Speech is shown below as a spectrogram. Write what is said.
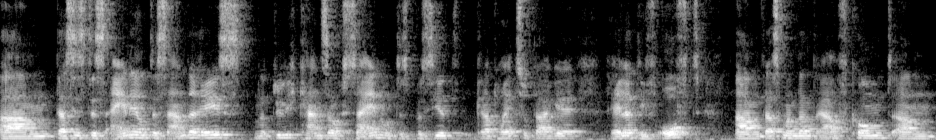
Ähm, das ist das eine und das andere ist, natürlich kann es auch sein, und das passiert gerade heutzutage relativ oft, ähm, dass man dann draufkommt, ähm,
